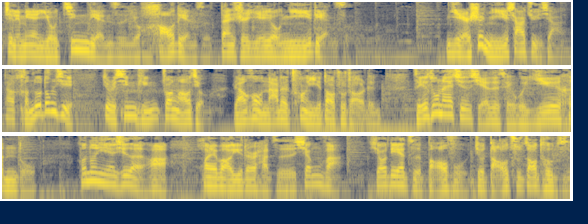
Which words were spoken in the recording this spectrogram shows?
这里面有金点子，有好点子，但是也有泥点子。也是泥沙俱下，他很多东西就是新瓶装老酒，然后拿着创意到处找人。这种呢，其实现在社会也很多，很多年轻人啊，怀抱一点啥子想法、小点子、抱负，就到处找投资。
